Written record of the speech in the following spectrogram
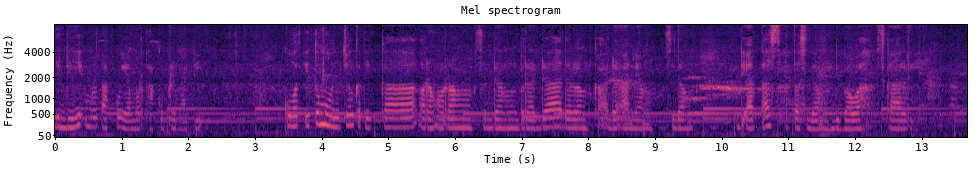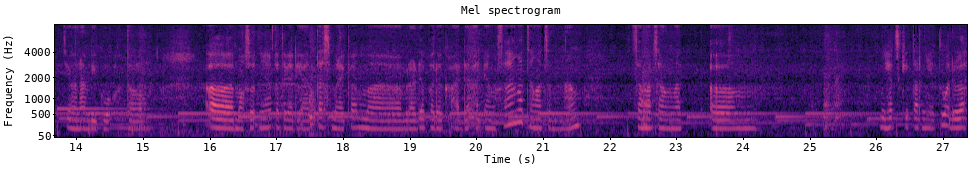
jadi menurut aku ya menurut aku pribadi kuat itu muncul ketika orang-orang sedang berada dalam keadaan yang sedang di atas atau sedang di bawah sekali. Jangan ambigu tolong. Uh, maksudnya ketika di atas mereka berada pada keadaan yang sangat sangat senang sangat sangat um, melihat sekitarnya itu adalah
